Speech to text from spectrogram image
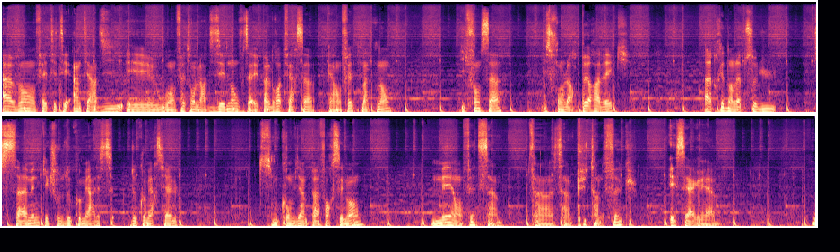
avant en fait était interdit et où en fait on leur disait non vous avez pas le droit de faire ça et en fait maintenant ils font ça ils se font leur beurre avec après dans l'absolu ça amène quelque chose de, commerci- de commercial qui me convient pas forcément mais en fait c'est un putain de fuck et c'est agréable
